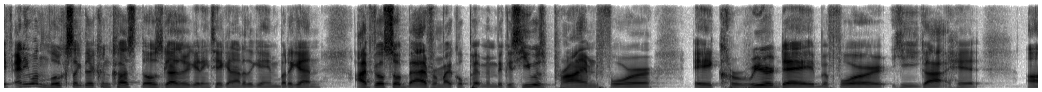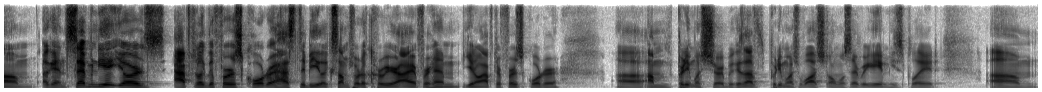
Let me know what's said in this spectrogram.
if anyone looks like they're concussed, those guys are getting taken out of the game. But again, I feel so bad for Michael Pittman because he was primed for a career day before he got hit. Um, again, 78 yards after like the first quarter has to be like some sort of career high for him. You know, after first quarter, uh, I'm pretty much sure because I've pretty much watched almost every game he's played. Um,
